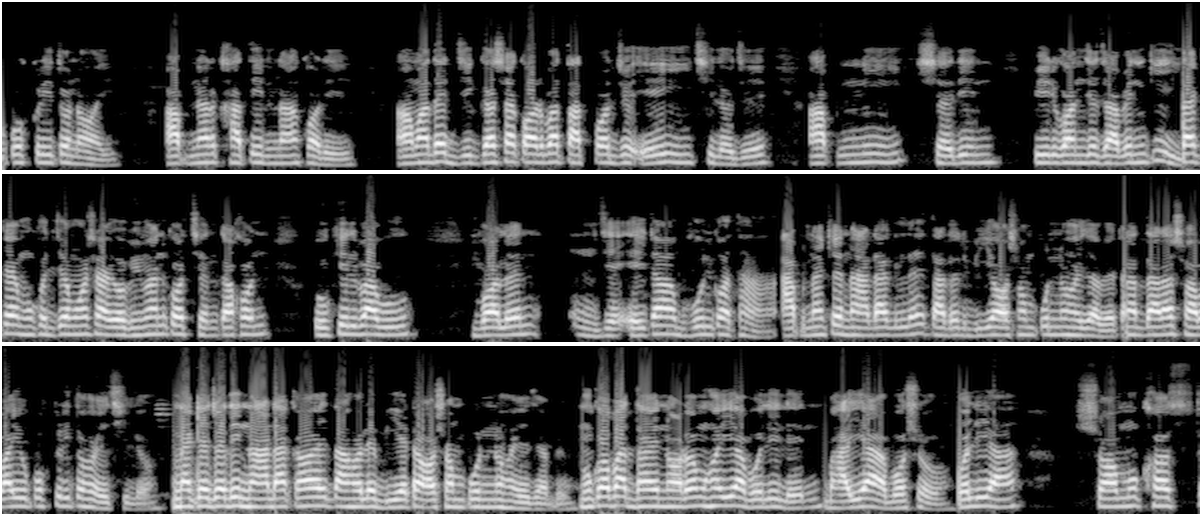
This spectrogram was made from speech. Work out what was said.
উপকৃত নয়, আপনার খাতির না করে? আমাদের জিজ্ঞাসা করবার তাৎপর্য এই ছিল যে আপনি সেদিন পীরগঞ্জে যাবেন কি? তাকে মুখুজ্জে মশাই অভিমান করছেন। তখন উকিলবাবু বলেন যে, এইটা ভুল কথা। আপনাকে না ডাকলে তাদের বিয়ে অসম্পূর্ণ হয়ে যাবে। তার দ্বারা সবাই উপকৃত হয়েছিল। আপনাকে যদি না ডাকা হয়, তাহলে বিয়েটা অসম্পূর্ণ হয়ে যাবে। মুখোপাধ্যায় নরম হইয়া বলিলেন, ভাইয়া, বসো। বলিয়া সমুখস্থ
